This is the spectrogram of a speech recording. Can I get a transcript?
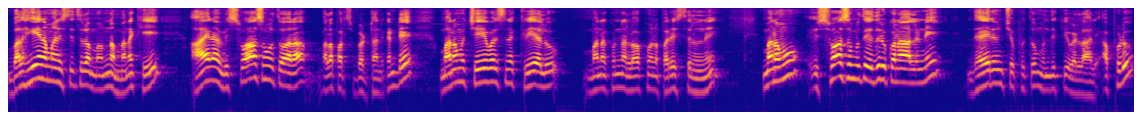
బలహీనమైన స్థితిలో ఉన్న మనకి ఆయన విశ్వాసము ద్వారా బలపరచబడటానికి అంటే మనము చేయవలసిన క్రియలు మనకున్న లోకంలో పరిస్థితులని మనము విశ్వాసముతో ఎదుర్కొనాలని ధైర్యం చెప్పుతూ ముందుకు వెళ్ళాలి. అప్పుడు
